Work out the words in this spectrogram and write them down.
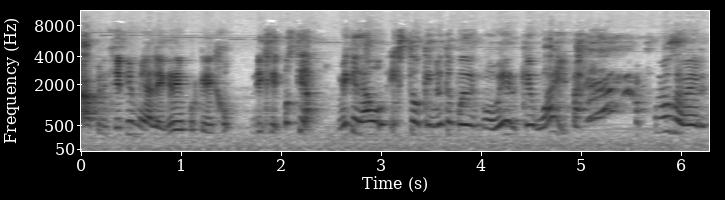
al principio me alegré porque dijo, dije, hostia, me he quedado esto que no te puedes mover, qué guay. Vamos a ver,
